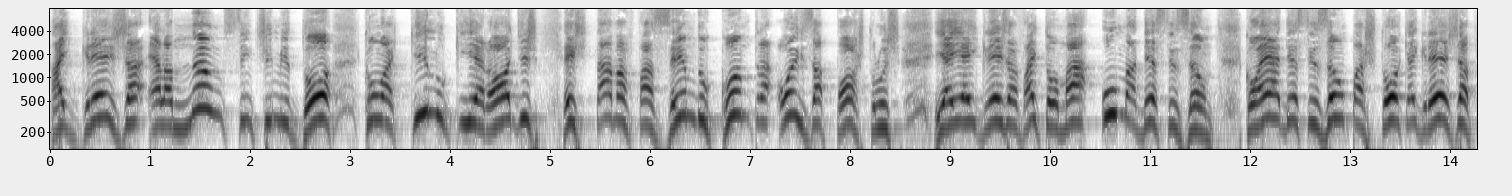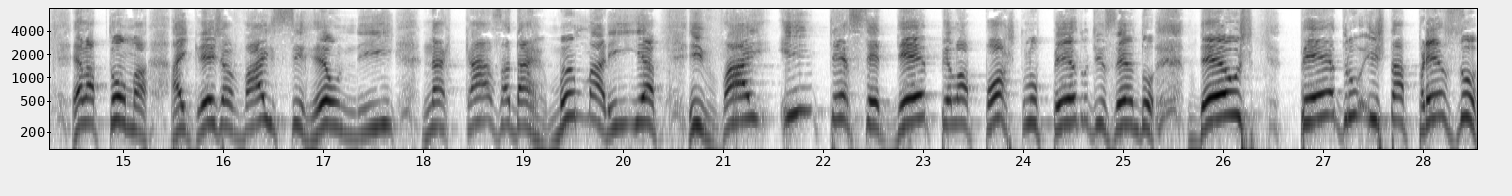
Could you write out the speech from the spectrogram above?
A igreja, ela não se intimidou com aquilo que Herodes estava fazendo contra os apóstolos. E aí a igreja vai tomar uma decisão. Qual é a decisão, pastor, que a igreja ela toma? A igreja vai se reunir na casa da irmã Maria e vai interceder pelo apóstolo Pedro, dizendo: Deus Pedro está preso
